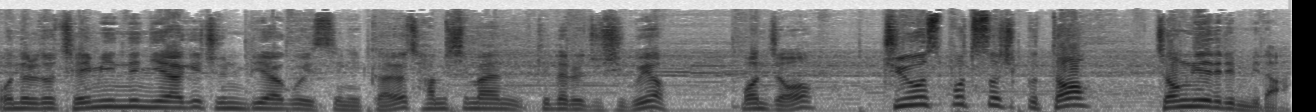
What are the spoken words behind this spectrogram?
오늘도 재미있는 이야기 준비하고 있으니까요. 잠시만 기다려 주시고요. 먼저 주요 스포츠 소식부터 정리해 드립니다.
